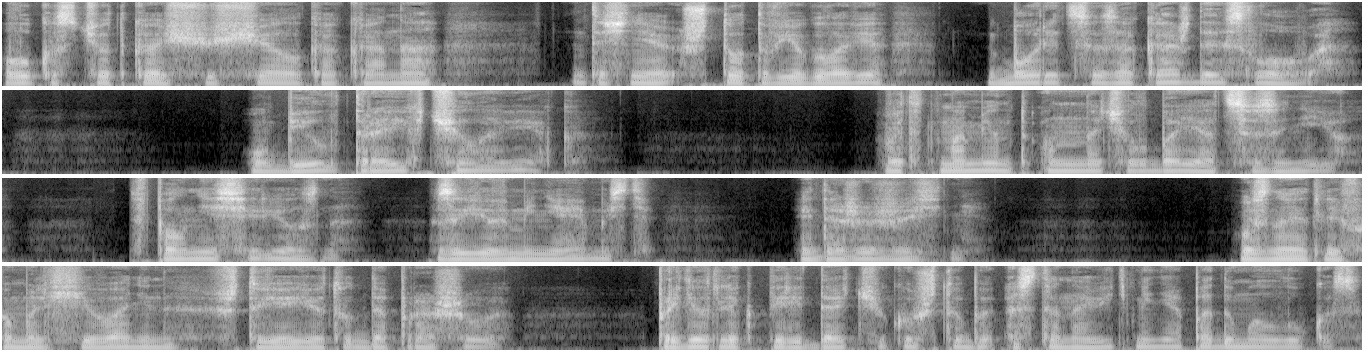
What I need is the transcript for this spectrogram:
Лукас четко ощущал, как она, точнее, что-то в ее голове борется за каждое слово. Убил троих человек. В этот момент он начал бояться за нее. Вполне серьезно. За ее вменяемость и даже жизнь. Узнает ли Фомальхиванин, что я ее тут допрашиваю? Придет ли к передатчику, чтобы остановить меня, подумал Лукас.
